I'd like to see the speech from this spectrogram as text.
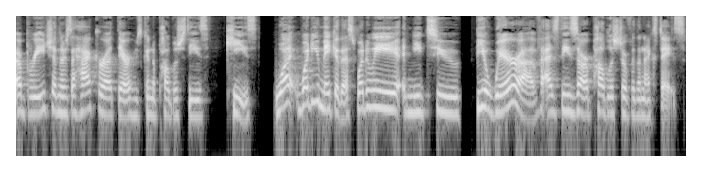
a breach and there's a hacker out there who's going to publish these keys. What, what do you make of this? What do we need to be aware of as these are published over the next days?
